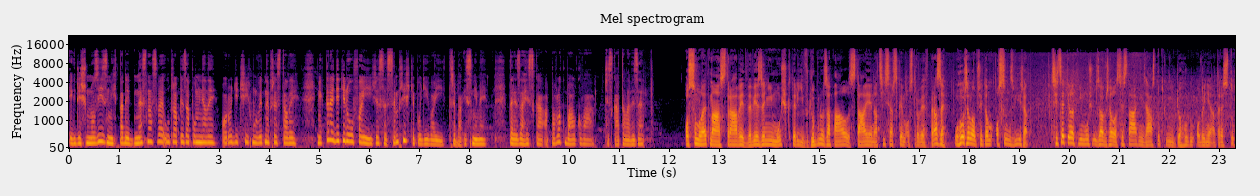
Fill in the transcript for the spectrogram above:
I když mnozí z nich tady dnes na své útrapy zapomněli, o rodičích mluvit nepřestali. Některé děti doufají, že se sem příště podívají, třeba i s nimi. Tereza Hyská a Pavla Kubálková, Česká televize. Osm let má strávit ve vězení muž, který v Dubnu zapálil stáje na Císařském ostrově v Praze. Uhořelo přitom osm zvířat. 30-letý muž uzavřel se státní zástupkyní dohodu o vině a trestu.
